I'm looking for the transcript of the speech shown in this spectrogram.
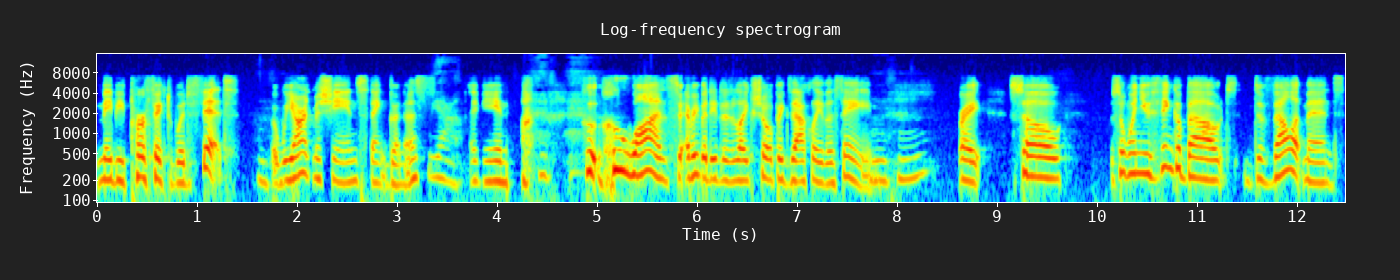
maybe perfect would fit, mm-hmm. but we aren't machines, thank goodness. Yeah. I mean, who who wants everybody to like show up exactly the same, mm-hmm. right? So, so when you think about development,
